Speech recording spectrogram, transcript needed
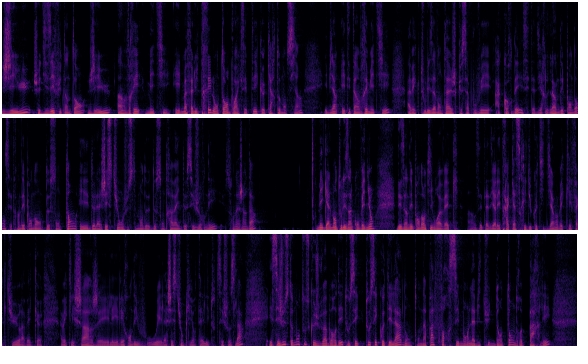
J'ai eu, je disais fut un temps, j'ai eu un vrai métier. Et il m'a fallu très longtemps pour accepter que cartomancien, eh bien, était un vrai métier, avec tous les avantages que ça pouvait accorder, c'est-à-dire l'indépendance, être indépendant de son temps et de la gestion justement de, son travail, de ses journées, son agenda mais également tous les inconvénients des indépendants qui vont avec, hein, c'est-à-dire les tracasseries du quotidien avec les factures, avec, euh, avec les charges et les, rendez-vous et la gestion clientèle et toutes ces choses-là. Et c'est justement tout ce que je veux aborder, tous ces, tous ces côtés-là dont on n'a pas forcément l'habitude d'entendre parler,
